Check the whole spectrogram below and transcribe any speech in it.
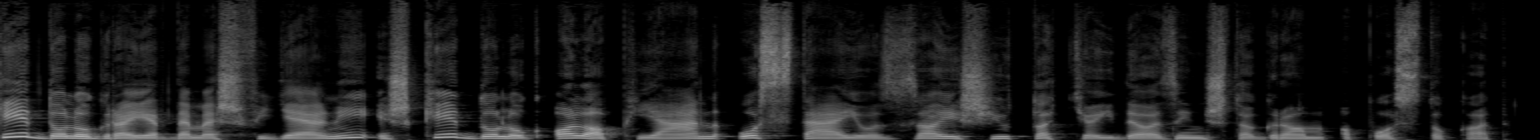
Két dologra érdemes figyelni, és két dolog alapján osztályozza és juttatja ide az Instagram a posztokat.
